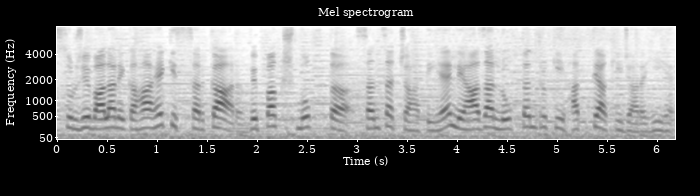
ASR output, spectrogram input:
सुरजेवाला ने कहा है कि सरकार विपक्ष मुक्त संसद चाहती है लिहाजा लोकतंत्र की हत्या की जा रही है।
